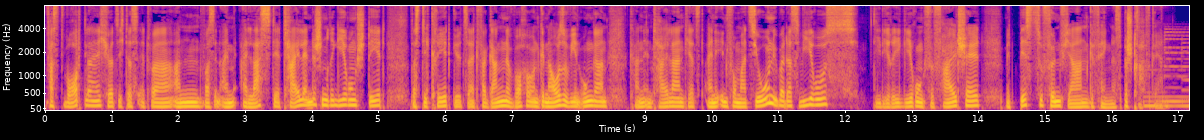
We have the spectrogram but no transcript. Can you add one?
Fast wortgleich hört sich das etwa an, was in einem Erlass der thailändischen Regierung steht. Das Dekret gilt seit vergangene Woche und genauso wie in Ungarn kann in Thailand jetzt eine Information über das Virus, die die Regierung für falsch hält, mit bis zu fünf Jahren Gefängnis bestraft werden.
